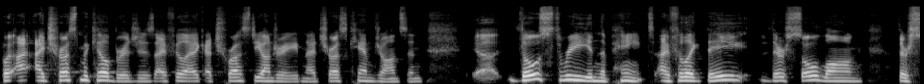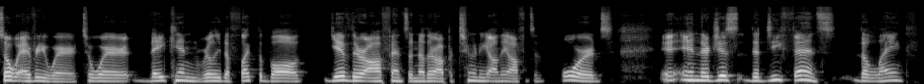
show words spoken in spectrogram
But I, I trust Mikal Bridges. I feel like I trust DeAndre Ayton. I trust Cam Johnson. Uh, those three in the paint, I feel like they they're so long, they're so everywhere to where they can really deflect the ball, give their offense another opportunity on the offensive boards, and, they're just the defense, the length.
